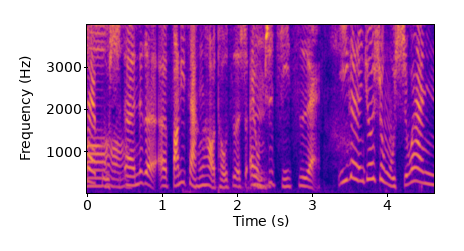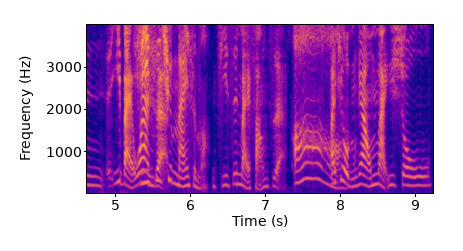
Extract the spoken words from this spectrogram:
在股市。哦呃，那个呃，房地产很好投资的时候，哎，我们是集资，哎，一个人就是五十万、一百万的。集资去买什么？集资买房子哦。而且我们看，我们买预售屋，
